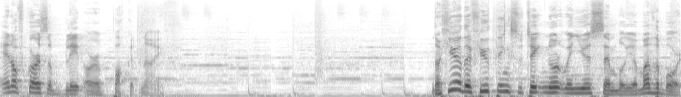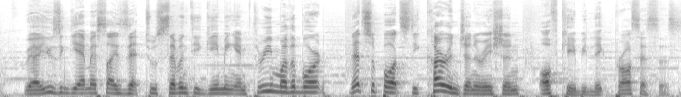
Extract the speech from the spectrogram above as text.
and of course a blade or a pocket knife. Now here are the few things to take note when you assemble your motherboard. We are using the MSI Z270 Gaming M3 motherboard that supports the current generation of Kaby Lake processors.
